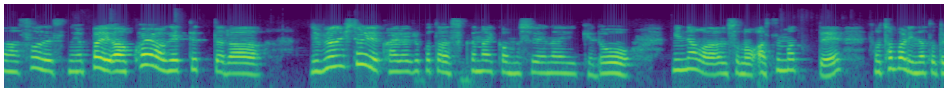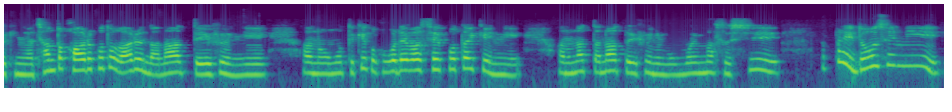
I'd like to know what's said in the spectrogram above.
あそうですね。やっぱり、あ、声を上げてったら、自分一人で変えられることは少ないかもしれないけど、みんながその集まって、その束になった時にはちゃんと変わることがあるんだなっていうふうに、あの、思って結構これは成功体験にあのなったなというふうにも思いますし、やっぱり同時に、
